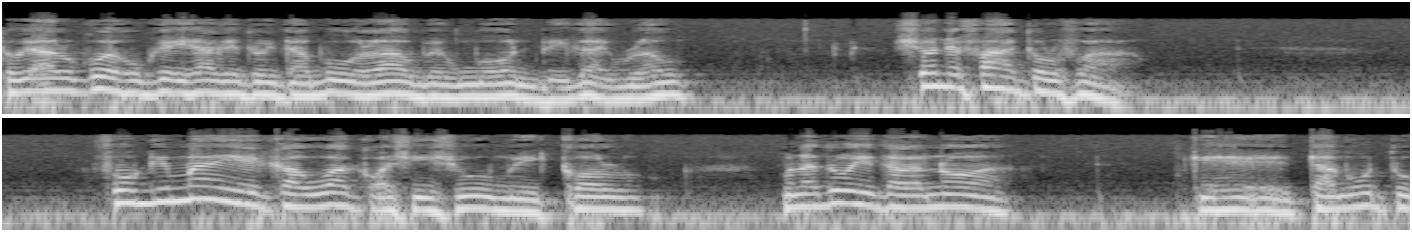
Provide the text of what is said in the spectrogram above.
to ke alo koe hoke i hake to i tabu o lau pe un mohon pe kai u lau sio ne faa tolo faa foki mai e kau wako asi su me i kolo mana tu e tala noa ke tangutu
